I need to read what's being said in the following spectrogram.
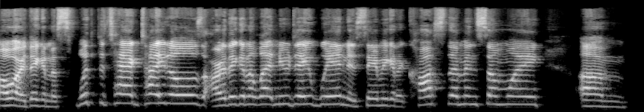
oh, are they going to split the tag titles? Are they going to let New Day win? Is Sami going to cost them in some way? Um,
